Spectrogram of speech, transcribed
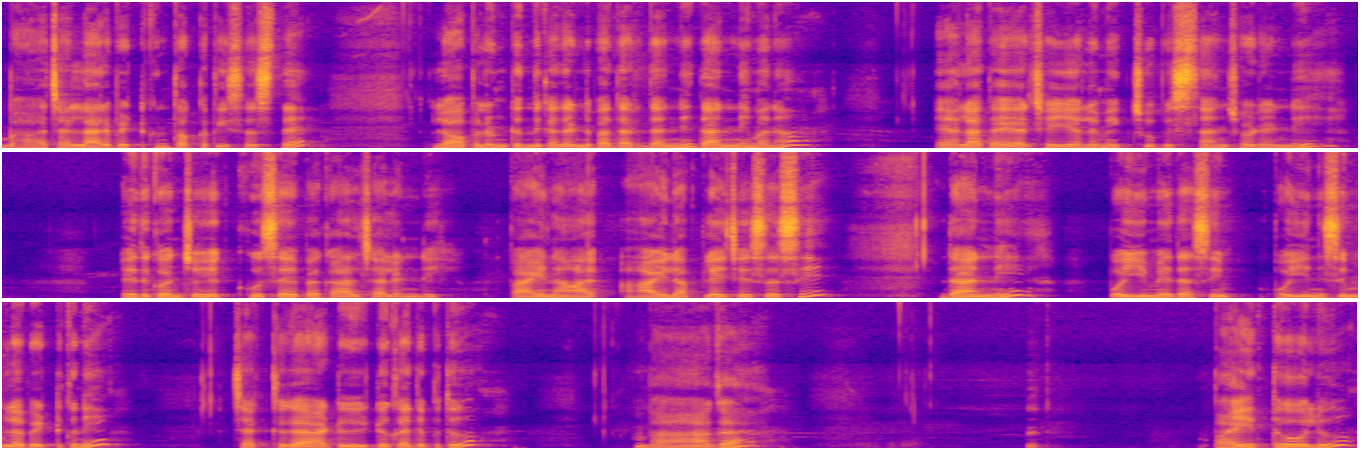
బాగా చల్లారి పెట్టుకుని తొక్క తీసేస్తే లోపల ఉంటుంది కదండి పదార్థాన్ని. దాన్ని మనం ఎలా తయారు చేయాలో మీకు చూపిస్తాను చూడండి. ఇది కొంచెం ఎక్కువసేపే కాల్చాలండి. పైన ఆయిల్ అప్లై చేసేసి దాన్ని పొయ్యి మీద సిమ్ పొయ్యిని సిమ్లో పెట్టుకుని చక్కగా అటు ఇటు కదుపుతూ బాగా పై తోలు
